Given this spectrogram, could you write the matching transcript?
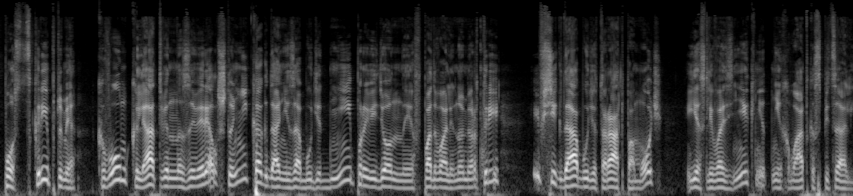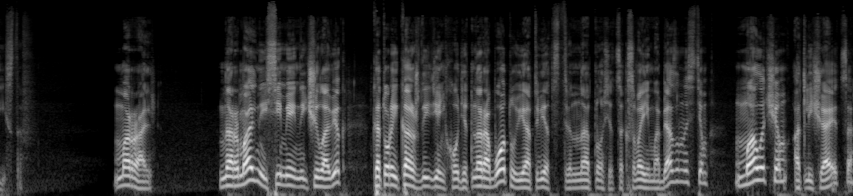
в постскриптуме Квум клятвенно заверял, что никогда не забудет дни, проведенные в подвале номер три, и всегда будет рад помочь, если возникнет нехватка специалистов. Мораль. Нормальный семейный человек, который каждый день ходит на работу и ответственно относится к своим обязанностям, мало чем отличается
